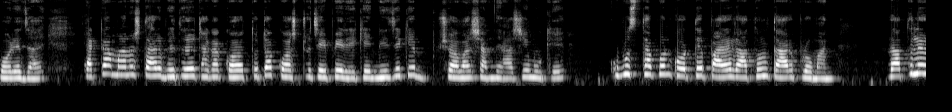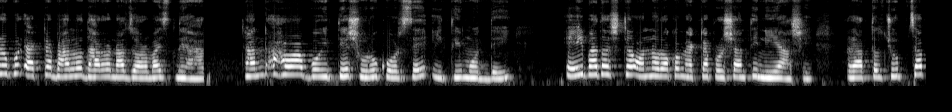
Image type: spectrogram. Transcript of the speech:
পড়ে যায়। একটা মানুষ তার ভেতরে থাকা কতটা কষ্ট চেপে রেখে নিজেকে সবার সামনে হাসি মুখে উপস্থাপন করতে পারে রাতুল তার প্রমাণ। রাতুলের ওপর একটা ভালো ধারণা জন্মায় স্নেহার। ঠান্ডা হাওয়া বইতে শুরু করছে ইতিমধ্যেই। এই বাতাসটা অন্যরকম একটা প্রশান্তি নিয়ে আসে। রাতুল চুপচাপ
